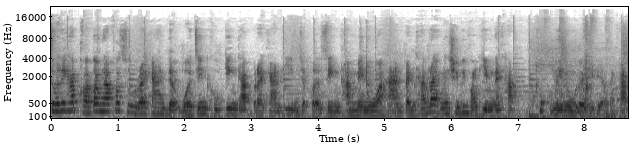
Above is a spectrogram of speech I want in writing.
สวัสดีครับ ขอต้อนรับเข้าสู่รายการ The Virgin Cooking ครับ รายการที่ฮิมจะเปิดซิงทำเมนูอาหารเป็นครั้งแรกในชีวิตของฮิมนะครับ ทุกเมนูเลยทีเดียวนะครับ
